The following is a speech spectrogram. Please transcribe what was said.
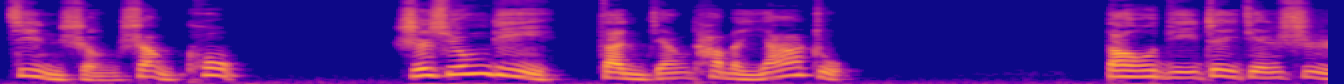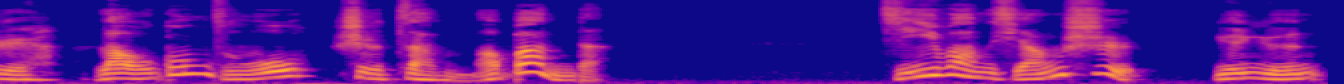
进省上控，使兄弟暂将他们压住。到底这件事，老公族是怎么办的？急望详事，云云。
